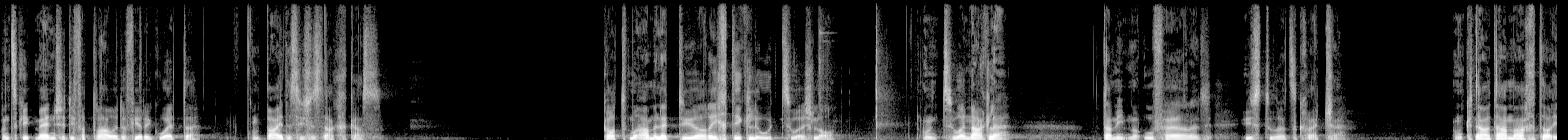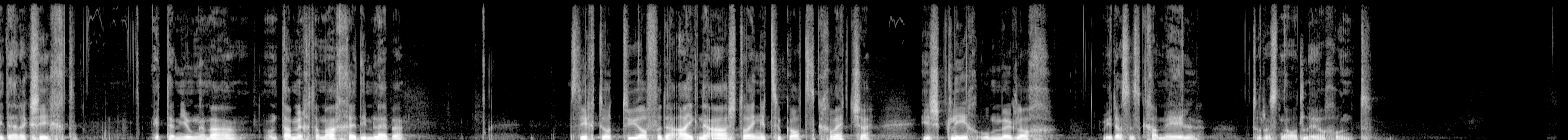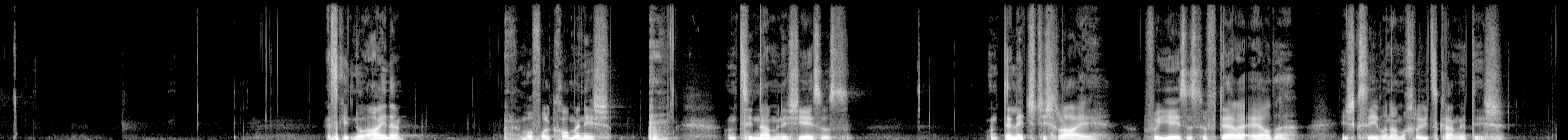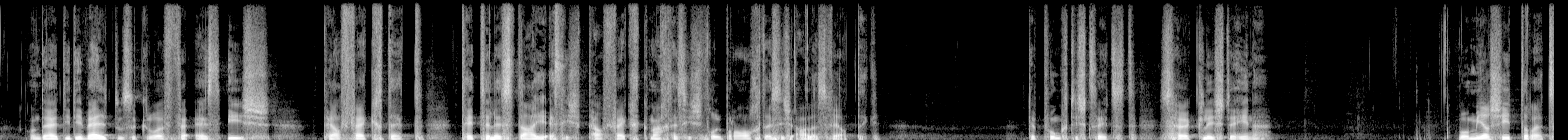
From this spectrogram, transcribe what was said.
Und es gibt Menschen, die vertrauen auf ihre Guten. Und beides ist eine Sackgasse. Gott muss einmal eine Tür richtig laut zuschlagen und zunageln, damit wir aufhören, uns durchzuquetschen. Und genau das macht er in dieser Geschichte mit dem jungen Mann. Und das möchte er machen in deinem Leben. Sich durch die Tür von der eigenen Anstrengung zu Gott zu quetschen, ist gleich unmöglich, wie dass ein Kamel durch das Nadelöhr kommt. Es gibt nur einen, der vollkommen ist, und sein Name ist Jesus. Und der letzte Schrei von Jesus auf dieser Erde war, als er am Kreuz gehangen ist. Und er hat in die Welt herausgerufen, es ist perfekt. Tetelestai, es ist perfekt gemacht, es ist vollbracht, es ist alles fertig. Der Punkt ist gesetzt, das Höckli ist dahinten. Wo wir scheitern,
